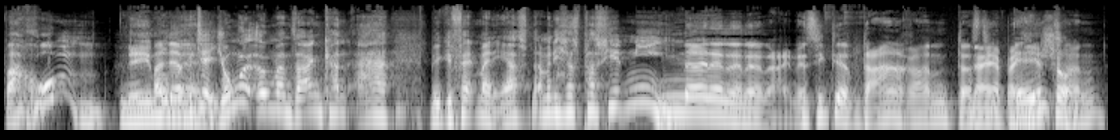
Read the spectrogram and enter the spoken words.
Warum? Nee, Weil damit der Junge irgendwann sagen kann, ah, mir gefällt mein Erstname nicht, das passiert nie. Nein, nein, nein, nein, nein. Es liegt ja daran, dass Naja, die bei dir Eltern, schon.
